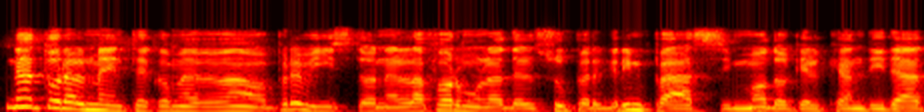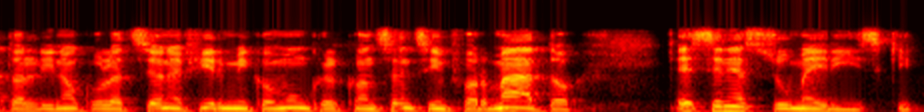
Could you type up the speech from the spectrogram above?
Naturalmente, come avevamo previsto, nella formula del Super Green Pass, in modo che il candidato all'inoculazione firmi comunque il consenso informato e se ne assume i rischi.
